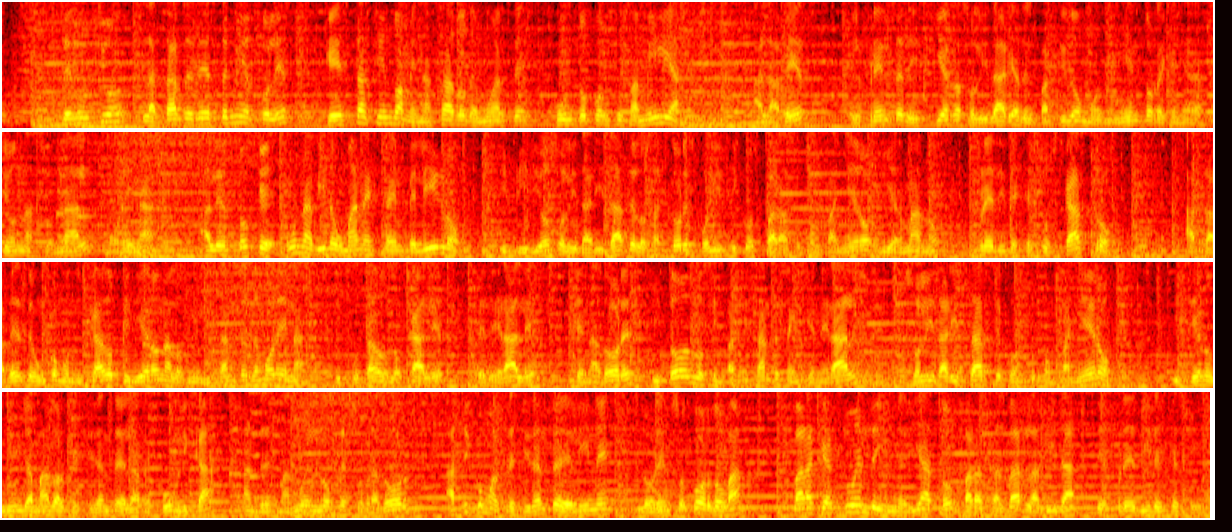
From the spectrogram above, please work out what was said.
denunció la tarde de este miércoles que está siendo amenazado de muerte junto con su familia. A la vez, el Frente de Izquierda Solidaria del Partido Movimiento Regeneración Nacional, Morena, alertó que una vida humana está en peligro y pidió solidaridad de los actores políticos para su compañero y hermano Freddy de Jesús Castro. A través de un comunicado pidieron a los militantes de Morena, diputados locales, federales, senadores y todos los simpatizantes en general solidarizarse con su compañero. Hicieron un llamado al presidente de la República, Andrés Manuel López Obrador, así como al presidente del INE, Lorenzo Córdoba, para que actúen de inmediato para salvar la vida de Freddy de Jesús.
